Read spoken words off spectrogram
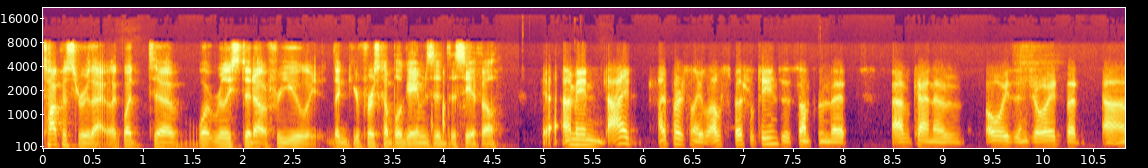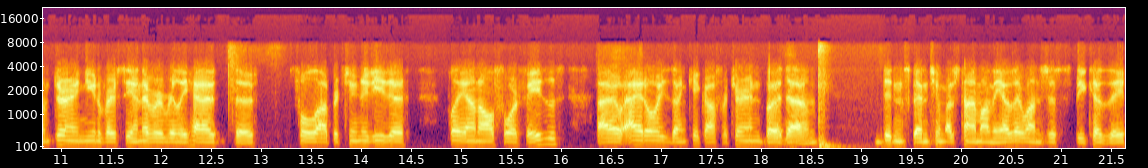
talk us through that? Like what uh, what really stood out for you, like your first couple of games in the CFL? Yeah, I mean, I I personally love special teams. It's something that I've kind of always enjoyed, but um, during university, I never really had the full opportunity to play on all four phases. I, I had always done kickoff return, but um, didn't spend too much time on the other ones just because they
